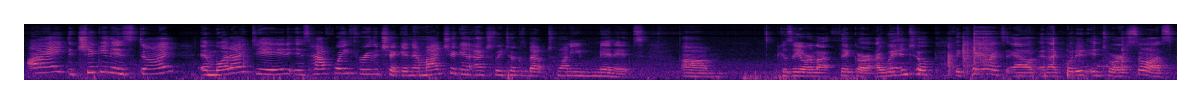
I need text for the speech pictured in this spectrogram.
Alright, the chicken is done. And what I did is halfway through the chicken, now my chicken actually took about 20 minutes. Um, because they are a lot thicker. I went and took the carrots out and I put it into our sauce.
